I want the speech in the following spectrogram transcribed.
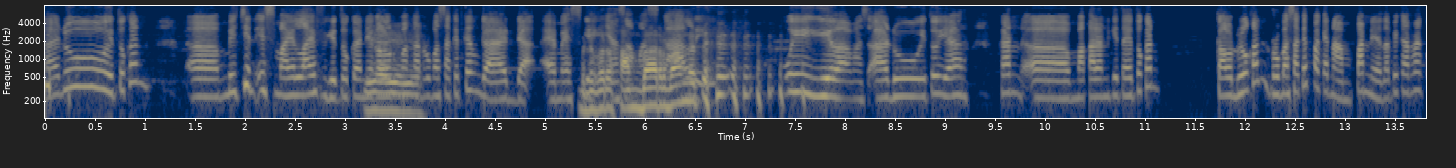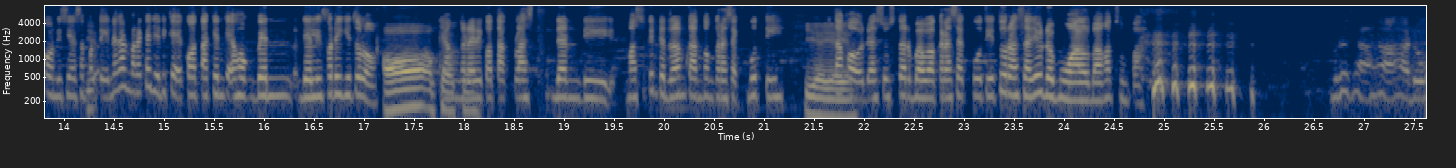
Aduh, itu kan eh, micin is my life gitu kan ya. Iya, Kalau iya, makan rumah sakit kan nggak ada MSG-nya sama sekali. banget. Wih gila mas, aduh itu ya kan eh, makanan kita itu kan kalau dulu kan rumah sakit pakai nampan ya, tapi karena kondisinya seperti ini kan mereka jadi kayak kotakin kayak hokben delivery gitu loh, Oh, oke yang oke. dari kotak plastik dan dimasukin ke dalam kantong kresek putih. Iya iya. Kita iya. kalau udah suster bawa kresek putih itu rasanya udah mual banget sumpah. Berusaha, aduh.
